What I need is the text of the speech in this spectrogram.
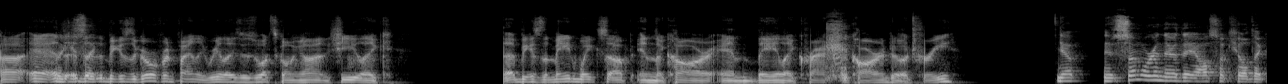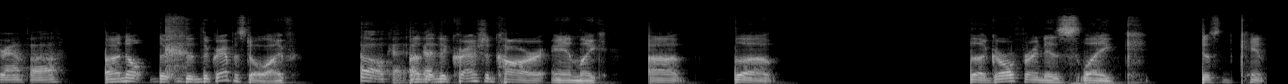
Uh, and Like, the- like- because the girlfriend finally realizes what's going on, she like, uh, because the maid wakes up in the car and they like crash the car into a tree. Yep. And somewhere in there, they also killed the grandpa. Uh, no, the the, the grandpa's still alive. Oh, okay. Uh, okay. they, they crash the car and like, uh, the the girlfriend is like just can't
